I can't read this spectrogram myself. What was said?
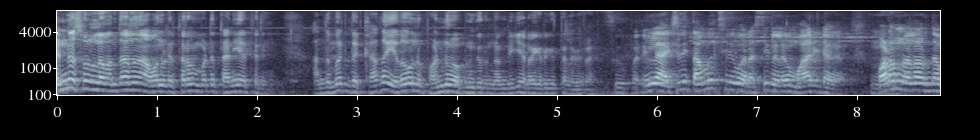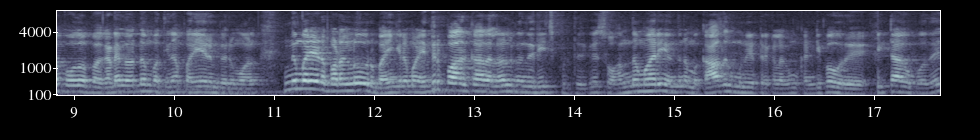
என்ன சூழ்நிலை வந்தாலும் அவனுடைய திறமை மட்டும் தனியாக தெரியும். அந்த மாதிரி இந்த கதை ஏதோ ஒன்று பண்ணும் அப்படிங்கிற ஒரு நம்பிக்கை எனக்கு இருக்கு தலைவரே. சூப்பர். இல்லை ஆக்சுவலி தமிழ் சினிமா ரசிகர்கள் எல்லாமே மாறிட்டாங்க. படம் நல்லா இருந்தால் போதும். இப்போ கடந்த வருடம் பார்த்தீங்கன்னா பரியரும் பெருமாள். இந்த மாதிரியான படங்களும் ஒரு பயங்கரமாக எதிர்பார்க்காத லெவலுக்கு வந்து ரீச் கொடுத்துருக்கு. ஸோ அந்த மாதிரி வந்து நம்ம காதல் முன்னேற்ற கழகம் கண்டிப்பாக ஒரு ஹிட் ஆக போகுது.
